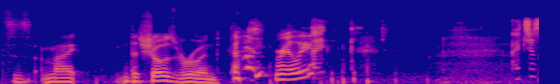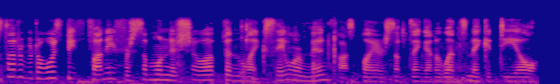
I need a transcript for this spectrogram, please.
This is my. The show's ruined. Really? I, I just thought it would always be funny for someone to show up and like say we're men cosplay or something and Let's Make a Deal.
